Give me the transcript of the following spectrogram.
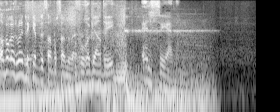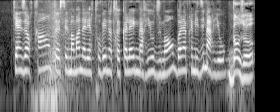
On va rejoindre l'équipe de 100% Nouvelles. Vous regardez LCN. 15h30, c'est le moment d'aller retrouver notre collègue Mario Dumont. Bon après-midi, Mario. Bonjour.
